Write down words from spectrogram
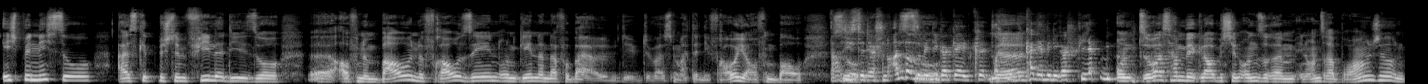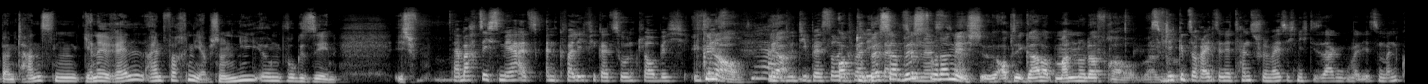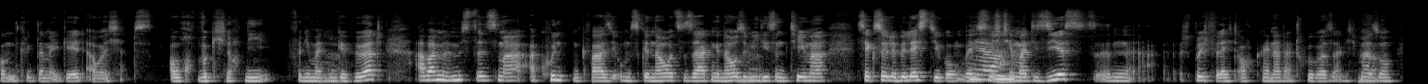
ich bin nicht so, es gibt bestimmt viele, die so äh, auf einem Bau eine Frau sehen und gehen dann da vorbei. Die, die, was macht denn die Frau hier auf dem Bau? Da so, siehst du, der schon anders so, weniger Geld kriegt, ne? kann ja weniger schleppen. Und sowas haben wir, glaube ich, in unserem, in unserer Branche und beim Tanzen generell einfach nie. Habe ich noch nie irgendwo gesehen ich. Da macht sich's mehr als an Qualifikation, glaube ich. Fest, genau. Ja. Wenn du die bessere ob du besser bist hast, oder nicht. Ob, egal ob Mann oder Frau. Also vielleicht gibt es auch einzelne Tanzschulen, weiß ich nicht, die sagen, weil jetzt ein Mann kommt, kriegt er mehr Geld. Aber ich habe es auch wirklich noch nie von jemandem ja. gehört. Aber man müsste es mal erkunden quasi, um es genauer zu sagen. Genauso ja. wie diesem Thema sexuelle Belästigung. Wenn ja. du es nicht thematisierst, dann spricht vielleicht auch keiner darüber, sage ich mal so.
